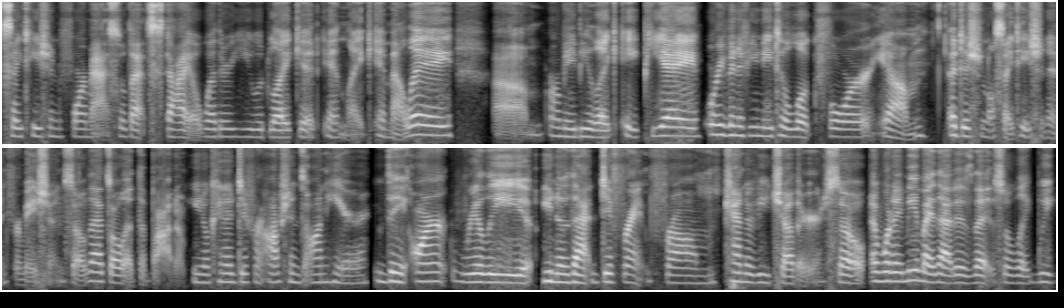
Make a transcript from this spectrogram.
citation format, so that style, whether you would like it in like MLA um, or maybe like APA, or even if you need to look for um, additional citation information. So that's all at the bottom. You know, kind of different options on here. They aren't really, you know, that different from kind of each other. So, and what I mean by that is that, so like we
